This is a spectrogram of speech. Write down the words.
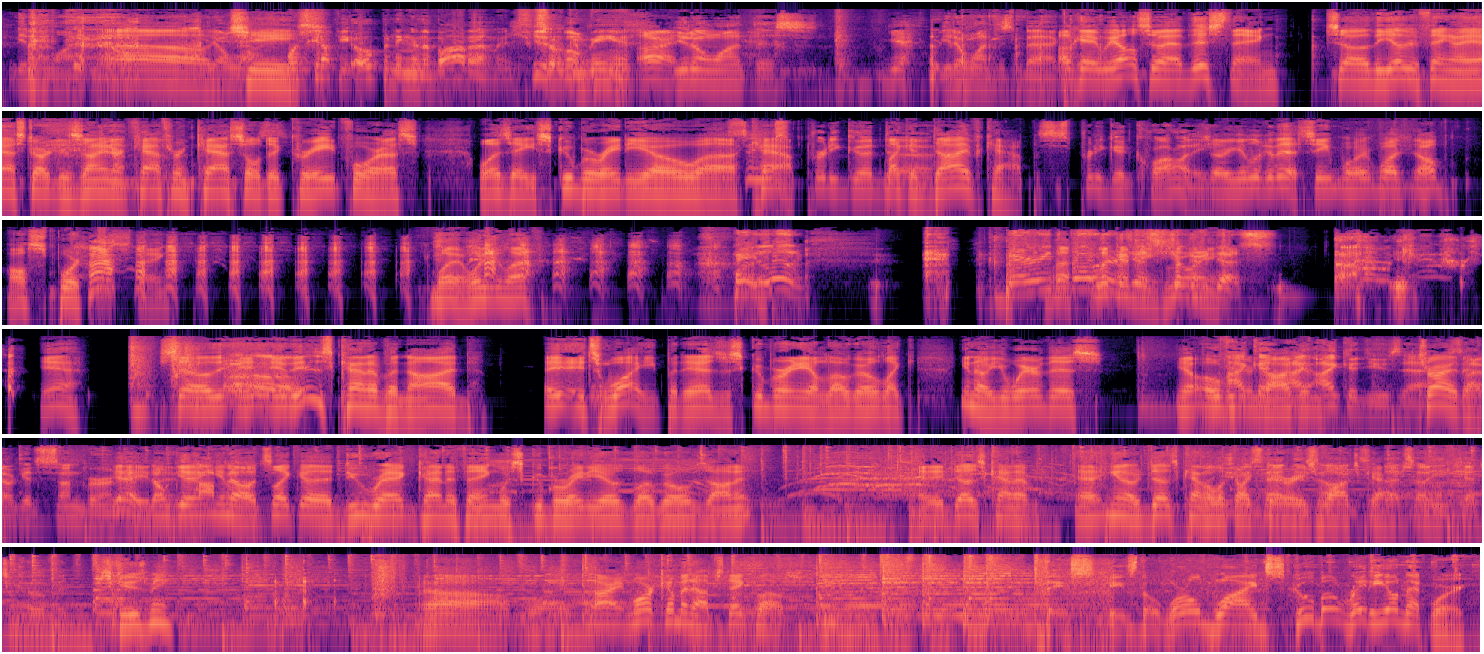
You don't want it. No. Oh, You don't want jeez. Well, it's got the opening in the bottom. It's so convenient. All right. You don't want this. Yeah. You don't want this back. Okay, we also have this thing. So the other thing I asked our designer Catherine Castle to create for us was a scuba radio uh, Seems cap, pretty good. like uh, a dive cap. This is pretty good quality. So you look at this. See, what, what, I'll, I'll sport this thing. what? What are you laughing? Hey, look. Barry the Look- boater look at me, just look at joined me. us. Yeah. So it, it is kind of an odd. it- It's white, but it has a scuba radio logo. Like you know, you wear this, you know, over I your could, noggin. I, I could use that. Try so that. I don't get sunburned. yeah, you don't get. You know, of- it's like a do rag kind of thing with scuba radio logos on it, and it does kind of, uh, you know, it does kind of look like just Barry's on, watch so cap. That's how you catch COVID. Excuse me. Oh boy! All right, more coming up. Stay close. This is the Worldwide Scuba Radio Network.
